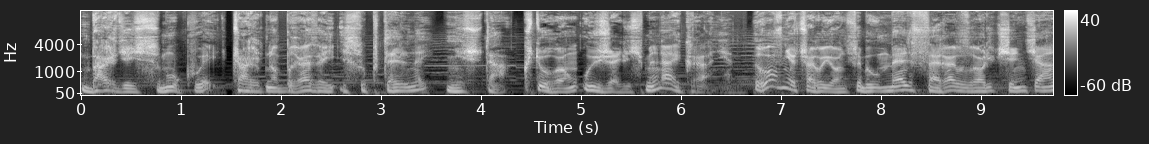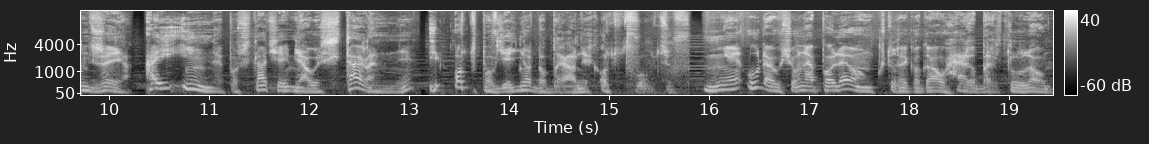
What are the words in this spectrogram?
Bardziej smukłej, czarnobrewej i subtelnej niż ta, którą ujrzeliśmy na ekranie. Równie czarujący był Mel Ferrer w roli księcia Andrzeja, a i inne postacie miały starannie i odpowiednio dobranych odtwórców. Nie udał się Napoleon, którego grał Herbert Lom,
